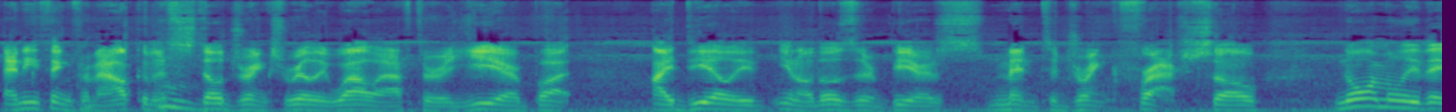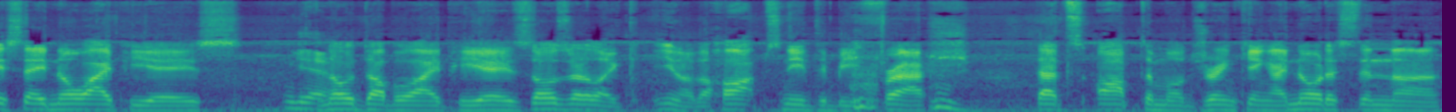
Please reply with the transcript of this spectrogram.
anything from Alchemist hmm. still drinks really well after a year. But ideally, you know, those are beers meant to drink fresh. So normally they say no IPAs, Yeah. no double IPAs. Those are like you know the hops need to be fresh. That's optimal drinking. I noticed in the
